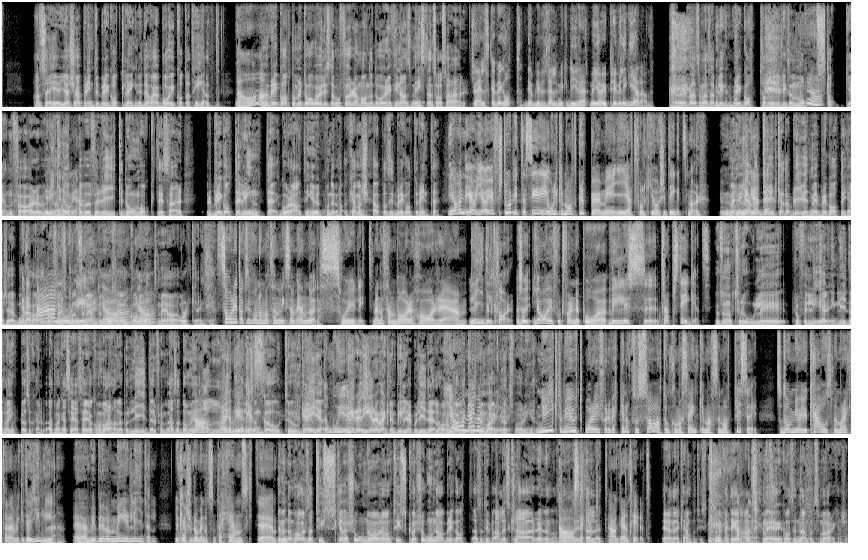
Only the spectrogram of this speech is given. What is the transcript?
Han säger, jag köper inte Bregott längre, det har jag bojkottat helt. Ja. Men Bregott, kommer du inte ihåg vad vi lyssnade på förra måndagen? Då var det ju finansministern som sa så här. Jag älskar Bregott. Det har blivit väldigt mycket dyrare, men jag är privilegierad. Men det är bara som att Bregott har blivit liksom måttstocken för Rikedom, ja. för rikedom och det är så här Bregott eller inte går allting ut på nu. Kan man köpa sitt Bregott eller inte? Ja, men jag, jag, jag förstår lite. Jag ser i olika matgrupper jag är med i att folk gör sitt eget smör. Men hur med jävla dyrt kan det ha blivit med Bregott? Det kanske jag borde det ha är någon slags konsumentupplysning Ja, och kollat, ja. men jag orkar inte. Sorgligt också för honom att han liksom ändå, eller sorgligt, men att han bara har eh, Lidl kvar. Alltså, jag är fortfarande på Willys eh, trappsteget. Det är också en otrolig profilering Lidl har gjort av sig själva. Att man kan säga så här, jag kommer bara handla på Lidl. Från, alltså de är Ja, alla, nej, de det är liksom go-to-grejen. De- är, det, är det verkligen billigare på Lidl eller har de Ja, bara lyckats nej, med men- marknadsföringen? Nu gick de ju ut bara i förra veckan också och sa att de kommer att sänka massor matpriser. Så de gör ju kaos med marknaden, vilket jag gillar. Eh, vi behöver mer Lidl. Nu kanske de är något sånt där hemskt... Eh, Nej, men de har väl så här tyska version, de har väl någon tysk version av Bregott, alltså typ Alles klar eller något ja, sånt säkert. istället. Ja, garanterat. Det är det enda jag kan på tyska, därför jag tänker att det är ett konstigt namn på ett smör kanske.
